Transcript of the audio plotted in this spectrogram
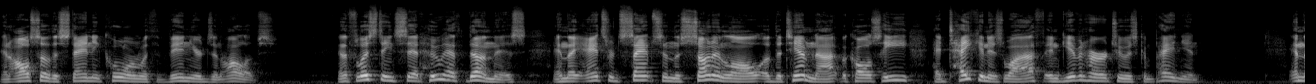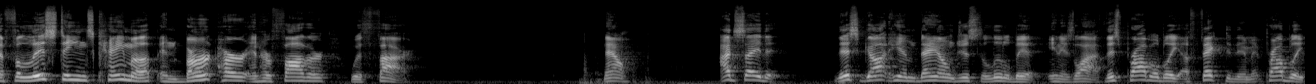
and also the standing corn with vineyards and olives. And the Philistines said, Who hath done this? And they answered Samson, the son in law of the Timnite, because he had taken his wife and given her to his companion. And the Philistines came up and burnt her and her father with fire. Now, I'd say that this got him down just a little bit in his life. This probably affected him. It probably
